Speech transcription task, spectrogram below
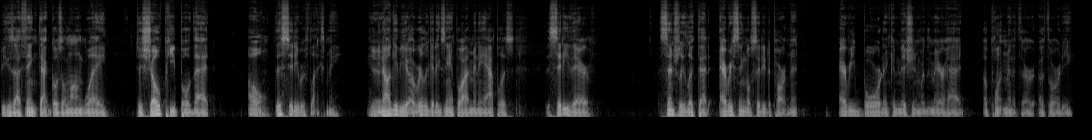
because I think that goes a long way to show people that, oh, this city reflects me. Yeah. You know, I'll give you a really good example out of Minneapolis. The city there essentially looked at every single city department, every board and commission where the mayor had appointment author- authority,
